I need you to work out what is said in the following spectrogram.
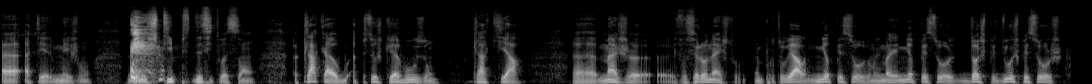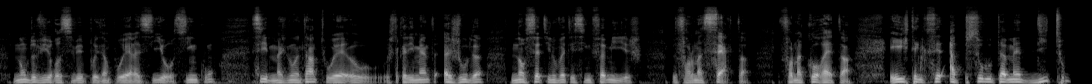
a ter mesmo, neste tipo de situação. Claro que há pessoas que abusam, claro que há. Uh, mas, uh, vou ser honesto, em Portugal, mil pessoas, mil pessoas, dois, duas pessoas não deviam receber, por exemplo, o RSI ou cinco. Sim, mas, no entanto, é, o esclarecimento ajuda 995 famílias de forma certa, de forma correta. E isto tem que ser absolutamente dito.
